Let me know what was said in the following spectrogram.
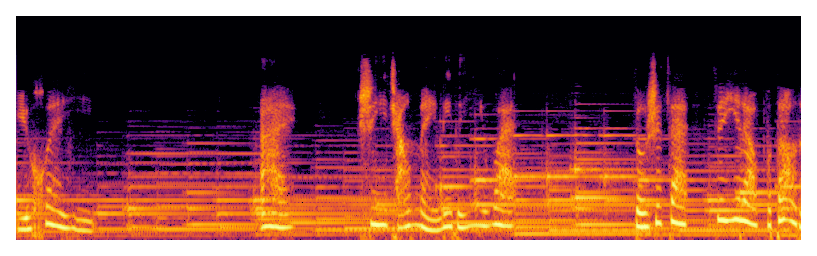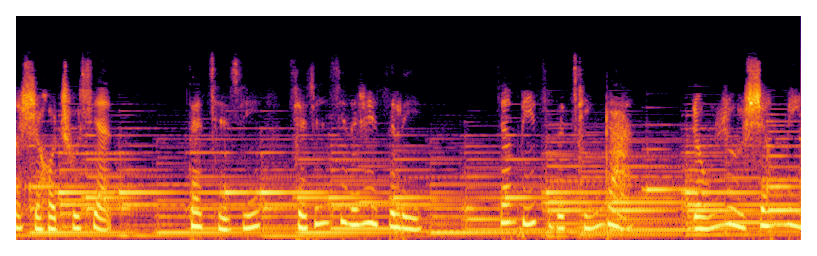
与会意？爱是一场美丽的意外，总是在最意料不到的时候出现。在且行且珍惜的日子里，将彼此的情感融入生命。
